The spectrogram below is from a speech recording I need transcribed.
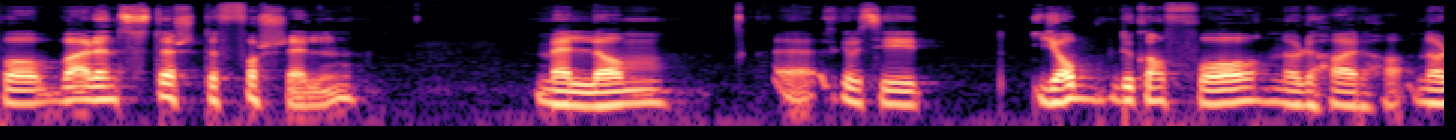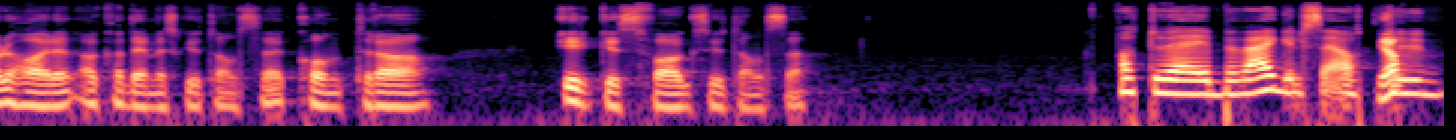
på hva er den største forskjellen mellom eh, skal vi si, jobb du kan få når du har, når du har en akademisk utdannelse, kontra yrkesfagsutdannelse? At du er i bevegelse, at Ja. du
